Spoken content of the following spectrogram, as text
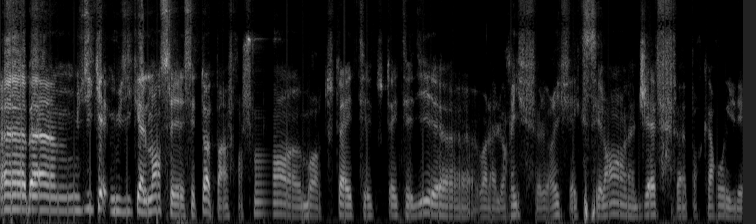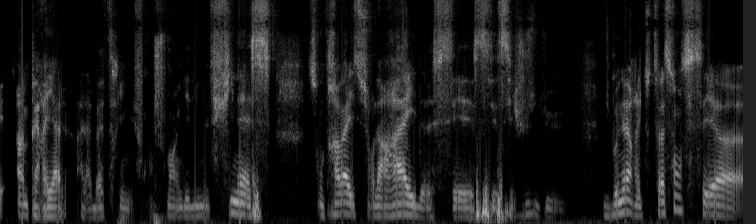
Euh, musica- musicalement, c'est c'est top. hein, franchement, euh, bon, tout a été tout a été dit. euh, voilà, le riff, le riff est excellent. Jeff Porcaro, il est impérial à la batterie, mais franchement, il est d'une finesse. Son travail sur la ride, c'est c'est c'est juste du du bonheur. Et de toute façon, c'est euh,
